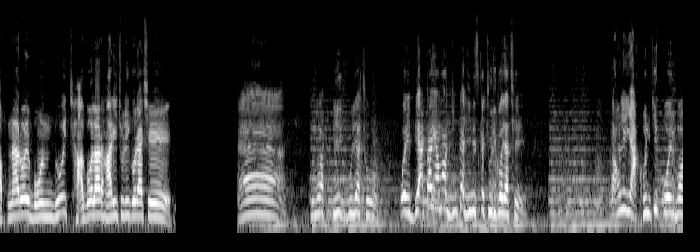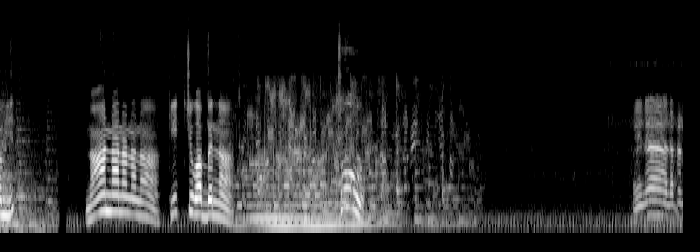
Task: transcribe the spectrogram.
আপনার ওই বন্ধুই ছাগল আর হাঁড়ি চুরি করেছে। হ্যাঁ তোমরা ঠিক বলেছ। ওই বেটাই আমার দুটা জিনিসকে চুরি করেছে। তাহলে এখন কি করব আমি? না না না না না, কিচ্ছু ভাববেন না। ছু। আপনার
